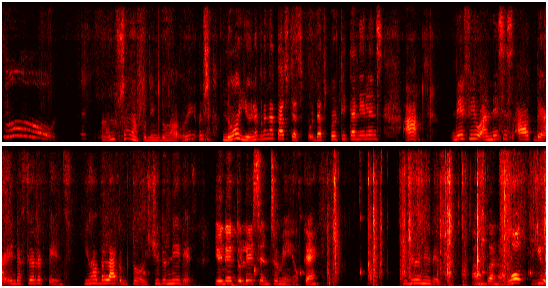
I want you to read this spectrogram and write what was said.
Food. Unsa na puning duha uy? Unsa- No, you're not gonna touch that. That's for Tita Nilen's uh, nephew and nieces out there in the Philippines. You have a lot of toys. You don't need it. You need to listen to me, okay? You don't need it. I'm gonna whoop you.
